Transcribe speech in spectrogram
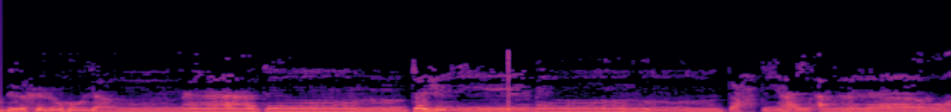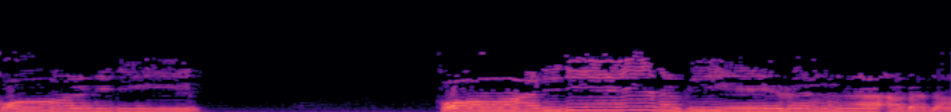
من ندخله جنات تجري من تحتها الأنهار خالدين خالدين فيها أبدا.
